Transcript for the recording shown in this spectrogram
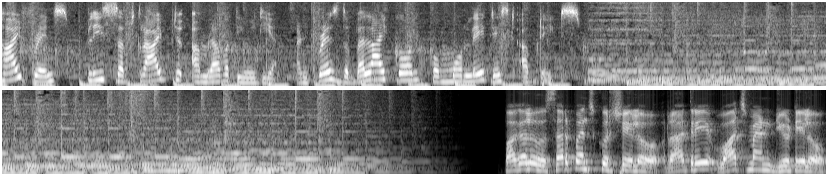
Hi friends please subscribe to Amaravati Media and press the bell icon for more latest updates పగలు సర్పంచ్ కుర్చీలో రాత్రి watchman డ్యూటీలో.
